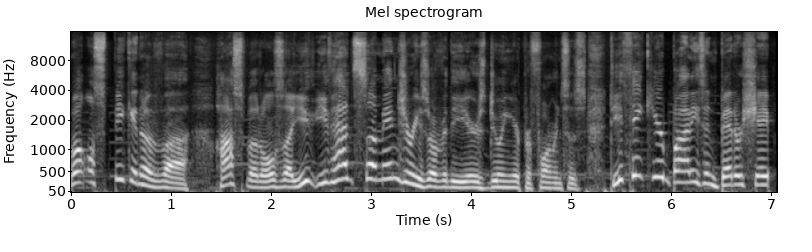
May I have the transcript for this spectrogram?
Well, speaking of uh, hospitals, uh, you, you've had some injuries over the years doing your performances. Do you think your body's in better shape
